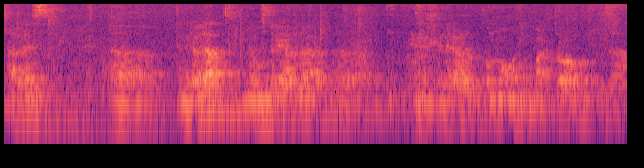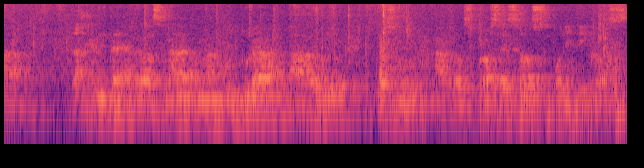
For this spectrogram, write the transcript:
buenas tardes. Ah, en realidad me gustaría hablar ah, en general cómo impactó la, la, gente relacionada con la cultura a los, a los procesos políticos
